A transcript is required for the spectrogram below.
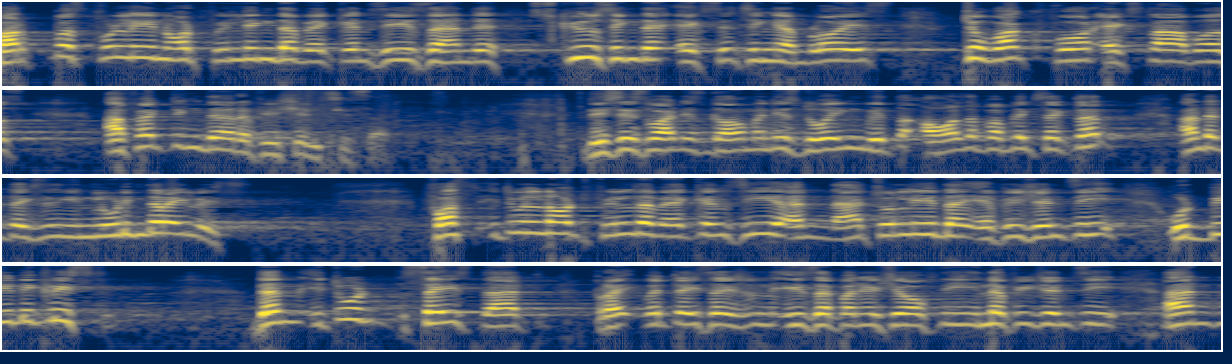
purposefully not filling the vacancies and squeezing the existing employees to work for extra hours, affecting their efficiency, sir. This is what this government is doing with all the public sector undertakings, including the railways. First, it will not fill the vacancy and naturally the efficiency would be decreased. Then it would say that privatization is a panacea of the inefficiency and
